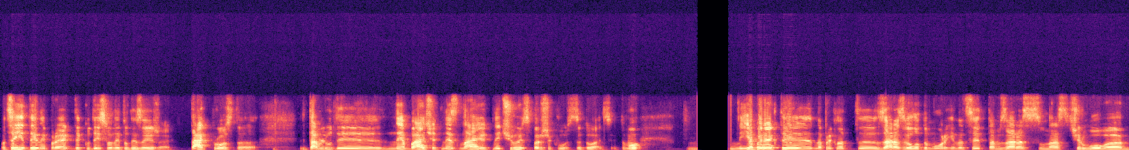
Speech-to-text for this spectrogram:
Оце єдиний проект, де кудись вони туди заїжджають. Так просто там люди не бачать, не знають, не чують з перших вуст ситуацію. Тому є проекти, наприклад, е, зараз голодомор, геноцид, там зараз у нас чергова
